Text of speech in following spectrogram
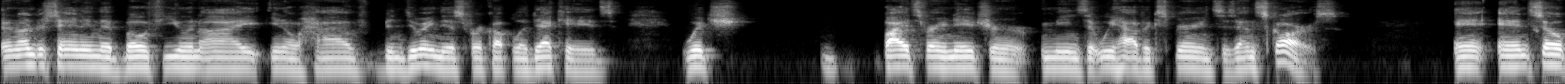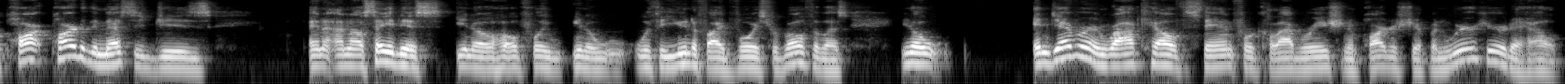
an understanding that both you and I, you know, have been doing this for a couple of decades, which by its very nature means that we have experiences and scars and and so part part of the message is and and I'll say this, you know, hopefully, you know, with a unified voice for both of us, you know, Endeavor and Rock Health stand for collaboration and partnership, and we're here to help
